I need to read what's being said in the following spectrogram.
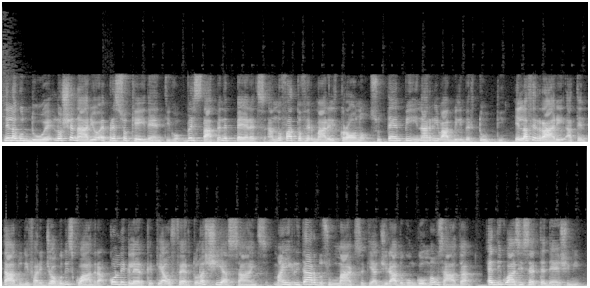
Nella Q2 lo scenario è pressoché identico, Verstappen e Perez hanno fatto fermare il crono su tempi inarrivabili per tutti e la Ferrari ha tentato di fare gioco di squadra con Leclerc che ha offerto la scia a Sainz, ma il ritardo su Max che ha girato con gomma usata è di quasi 7 decimi,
